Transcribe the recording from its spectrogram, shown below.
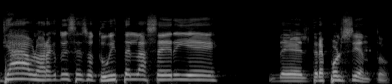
Diablo, ahora que tú dices eso, ¿tú viste la serie del 3%?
